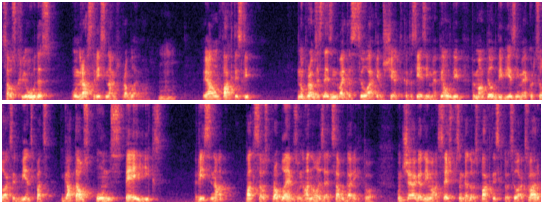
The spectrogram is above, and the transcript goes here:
savas kļūdas un rast risinājumus problēmām. Mm -hmm. Jā, un faktiski, nu, protams, es nezinu, vai tas cilvēkiem šķiet, ka tas iezīmē pilngadību, bet man pilngadība iezīmē, kur cilvēks ir viens pats gatavs un spējīgs risināt pats savas problēmas un analizēt savu darīto. Un šajā gadījumā 16 gados faktiski to cilvēks var,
